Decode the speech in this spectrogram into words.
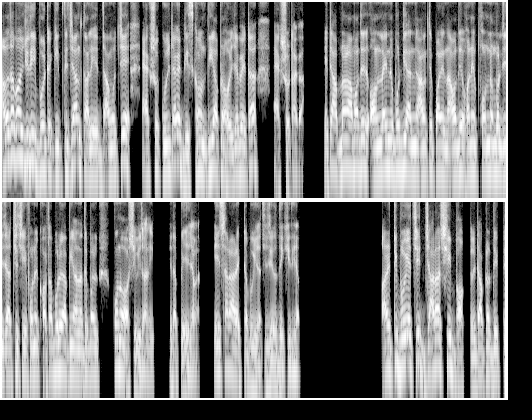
আলাদাভাবে যদি এই বইটা কিনতে চান, তাহলে এর দাম হচ্ছে একশো কুড়ি টাকা ডিসকাউন্ট দিয়ে আপনার হয়ে যাবে এটা একশো টাকা। এটা আপনারা আমাদের অনলাইনের উপর দিয়ে আনাতে পারেন। আমাদের ওখানে ফোন নম্বর যে যাচ্ছে, সেই ফোনে কথা বলে আপনি আনাতে পারেন। কোনো অসুবিধা নেই। এটা পেয়ে যাবেন। এছাড়া আরেকটা বই আছে, যেটা দেখিয়ে দিই আরেকটি বই আছে, যারা শিব ভক্ত। এটা আপনারা দেখতে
